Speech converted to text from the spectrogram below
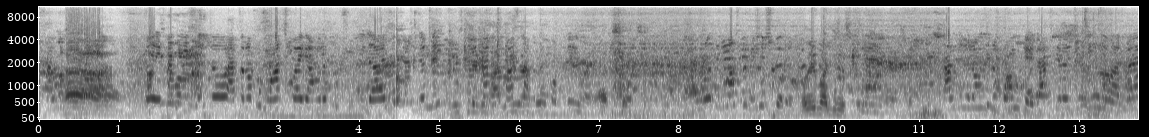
সাধারণ হ্যাঁ, হ্যাঁ, তো এখানে এসে তো এত রকম মাছ পাই আমাদের খুব সুবিধা হয় যার জন্যই করতেই হয়। আচ্ছা আচ্ছা। আর নদীর মাছ তো বিশেষ করে। নদীর মাছ বিশেষ করে। হ্যাঁ। কালকে যেরকম ছিল পমফ্রেট আজকের ওই যে চিংড়ি মাছ মানে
